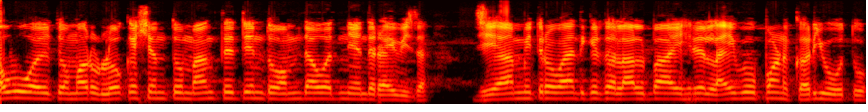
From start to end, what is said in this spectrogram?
આવવું હોય તો મારું લોકેશન તું માંગતી હતી ને તો અમદાવાદની અંદર આવી જા. જે આ મિત્રો વાત કરી તો લાલબા આહિરે લાઈવ પણ કર્યું હતું.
